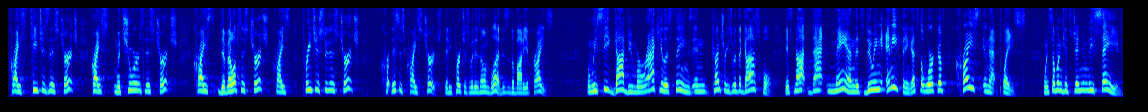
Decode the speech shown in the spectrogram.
Christ teaches this church. Christ matures this church. Christ develops this church. Christ preaches through this church. This is Christ's church that he purchased with his own blood. This is the body of Christ. When we see God do miraculous things in countries with the gospel, it's not that man that's doing anything. That's the work of Christ in that place. When someone gets genuinely saved,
